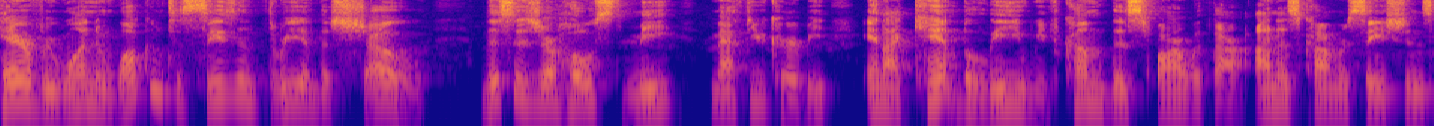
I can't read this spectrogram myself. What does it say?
Hey everyone, and welcome to season three of the show. This is your host, me, Matthew Kirby, and I can't believe we've come this far with our honest conversations,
